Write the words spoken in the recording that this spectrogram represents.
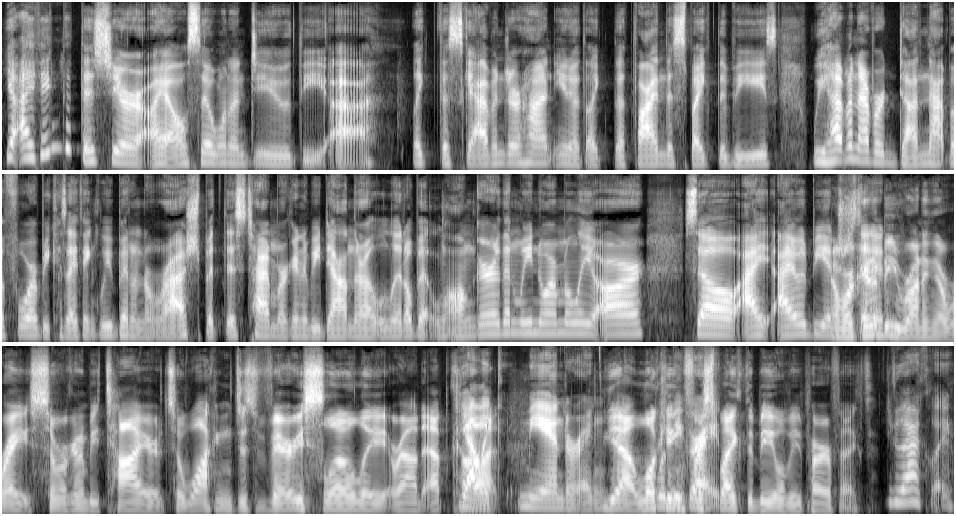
Yeah, I think that this year I also want to do the uh like the scavenger hunt, you know, like the find the spike the bees. We haven't ever done that before because I think we've been in a rush, but this time we're going to be down there a little bit longer than we normally are. So I I would be And we're going to in be running a race, so we're going to be tired. So walking just very slowly around Epcot. yeah, like meandering. yeah, looking for. Spike the Bee will be perfect. Exactly.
